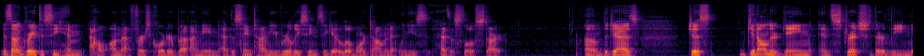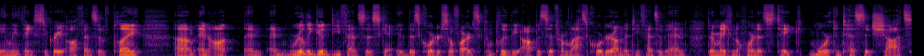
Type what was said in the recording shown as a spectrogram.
it's not great to see him out on that first quarter. But I mean, at the same time, he really seems to get a little more dominant when he's has a slow start. Um, the Jazz just get on their game and stretch their lead mainly thanks to great offensive play. Um, and on, and and really good defense this game this quarter so far. It's completely opposite from last quarter on the defensive end. They're making the Hornets take more contested shots.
